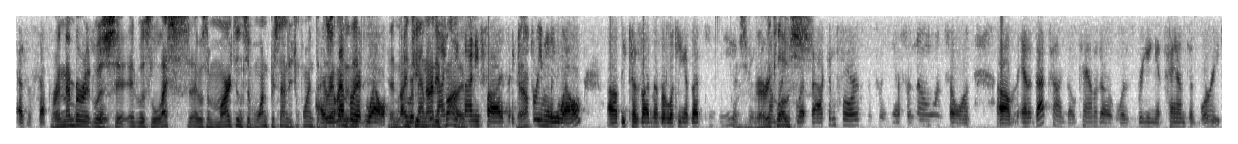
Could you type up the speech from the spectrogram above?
as a separate. Remember, it was it was less. It was a margins of one percentage point that I decided remember it well. in I remember 1995. 1995 Yeah. extremely well uh, because I remember looking at that TV and was seeing very the close. flip back and forth between yes and no and so on. Um, and at that time, though, Canada was wringing its hands and worried.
